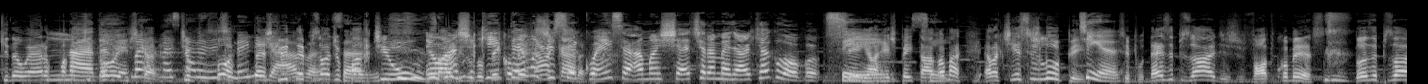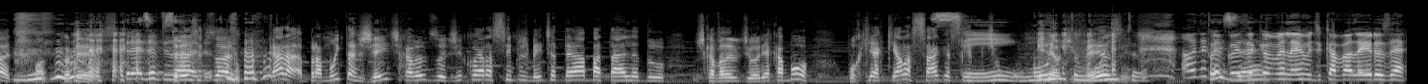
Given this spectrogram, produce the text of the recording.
que não era o parte Nada a ver. 2, Mas- cara. mas, tipo, cara, a gente pô, nem tá escrito ligava, episódio sabe? parte 1. Eu sabe? acho Não que em termos errar, de cara. sequência, a manchete era melhor que a Globo. Sim, Sim, ela respeitava sim. mais. Ela tinha esses loopings. Tinha. Tipo, 10 episódios, volta pro começo. 12 episódios, volta pro começo. Três Três episódios. episódios. Cara, pra muita gente, Cavaleiro do Zodíaco era simplesmente até a batalha do, dos Cavaleiros de Ouro e acabou. Porque aquela saga se repetiu Sim, um milhão de muito, vezes. muito. A única Pois coisa é. que eu me lembro de Cavaleiros é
